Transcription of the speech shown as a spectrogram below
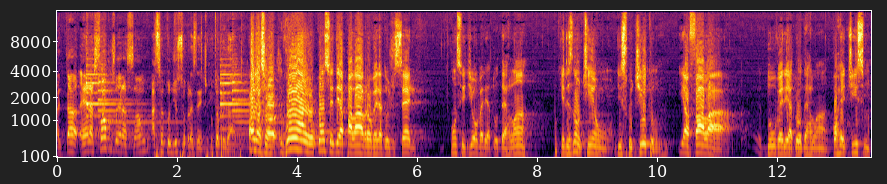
Então, era só uma consideração. Assento disso, senhor presidente. Muito obrigado. Olha só, eu vou conceder a palavra ao vereador Juscelio, concedi ao vereador Derlan porque eles não tinham discutido, e a fala do vereador Derlan corretíssima,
